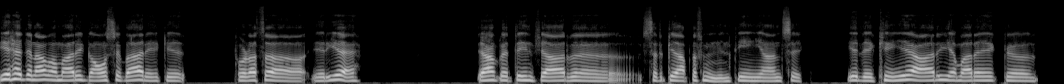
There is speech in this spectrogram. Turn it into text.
यह है जनाब हमारे गाँव से बाहर है कि थोड़ा सा एरिया है। यहाँ पे तीन चार सड़कें आपस में मिलती हैं यहाँ से। ये देखें, ये आ रही हमारे एक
